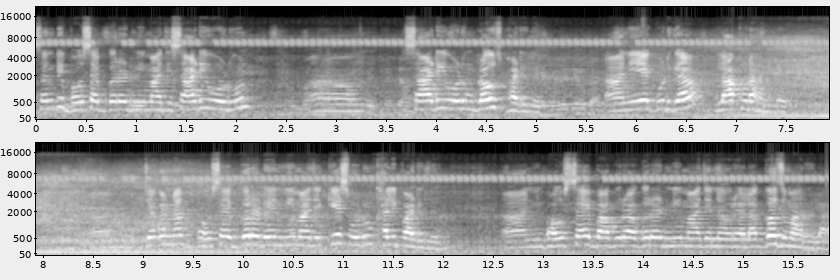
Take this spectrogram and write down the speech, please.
संदीप भाऊसाहेब गरडनी माझी साडी ओढून साडी ओढून ब्लाऊज फाडले आणि एक गुडघ्या लाकूड आणलं आणि जगन्नाथ भाऊसाहेब गरड यांनी माझे केस ओढून खाली पाडले. आणि भाऊसाहेब बाबूराव गरडनी माझ्या नवऱ्याला गज मारला.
